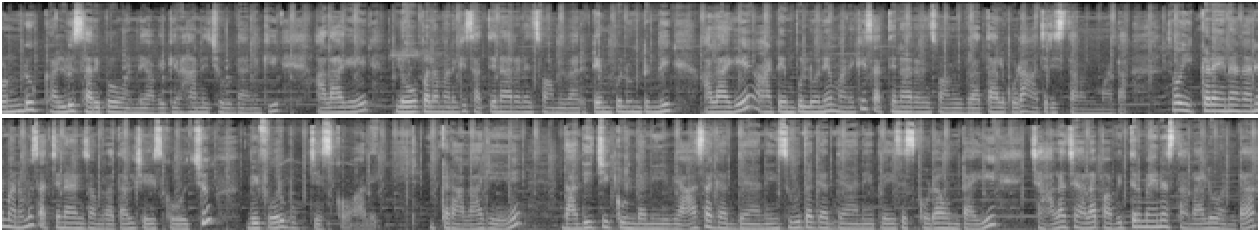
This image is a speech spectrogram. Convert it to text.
రెండు కళ్ళు సరిపోవండి ఆ విగ్రహాన్ని చూడడానికి. అలాగే లోపల మనకి సత్యనారాయణ స్వామి వారి టెంపుల్ ఉంటుంది. అలాగే ఆ టెంపుల్లోనే మనకి సత్యనారాయణ స్వామి వ్రతాలు కూడా ఆచరిస్తారనమాట సో ఇక్కడైనా కానీ మనము సత్యనారాయణ స్వామి వ్రతాలు చేసుకోవచ్చు. బిఫోర్ బుక్ చేసుకోవాలి. ఇక్కడ అలాగే దదిచికుండ్ అని వ్యాసగద్దె అని సూతగద్దె అనే ప్లేసెస్ కూడా ఉంటాయి. చాలా చాలా పవిత్రమైన స్థలాలు అంట.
